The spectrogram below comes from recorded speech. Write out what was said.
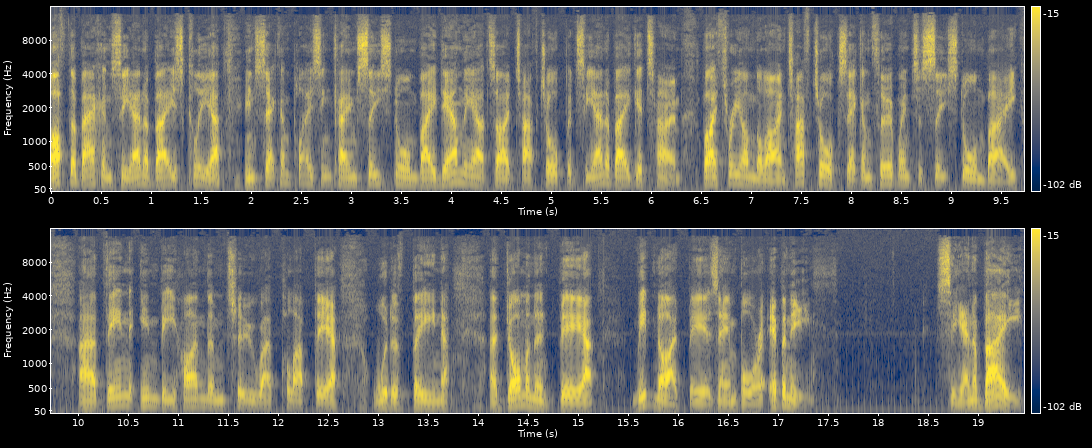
Off the back and Sienna Bay's clear. In second placing came Seastorm Bay down the outside Tough Talk, but Sienna Bay gets home by three on the line. Tough Talk second. Third went to Seastorm Bay. Uh, then in behind them to uh, pull up there would have been a dominant bear, Midnight Bear, Zambora Ebony. Sienna Bay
